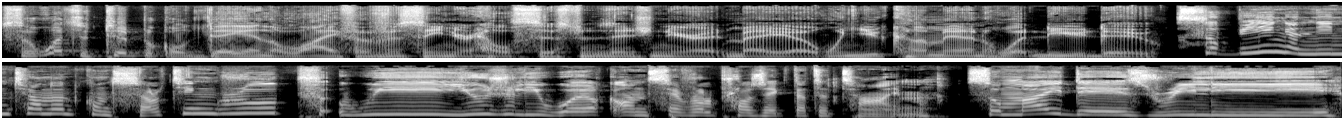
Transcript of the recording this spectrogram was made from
So, what's a typical day in the life of a senior health systems engineer at Mayo? When you come in, what do you do? So, being an internal consulting group, we usually work on several projects at a time. So, my day is really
